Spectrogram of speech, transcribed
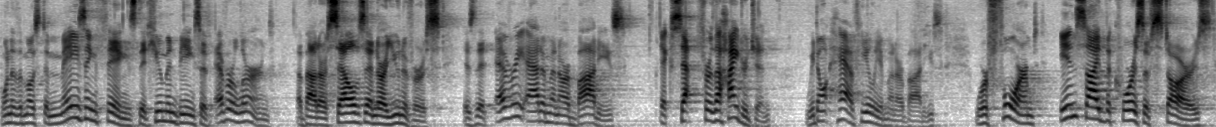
One of the most amazing things that human beings have ever learned about ourselves and our universe is that every atom in our bodies, except for the hydrogen, we don't have helium in our bodies, were formed inside the cores of stars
